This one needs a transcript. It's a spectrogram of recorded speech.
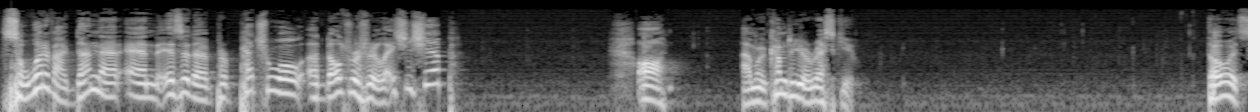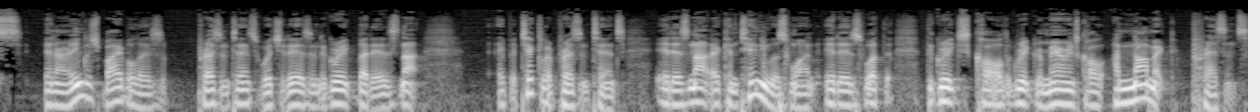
So what if I've done that and is it a perpetual adulterous relationship? Oh, I'm going to come to your rescue. Though it's in our English Bible as present tense, which it is in the Greek, but it is not a particular present tense. It is not a continuous one. It is what the, the Greeks call, the Greek grammarians call a gnomic presence.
